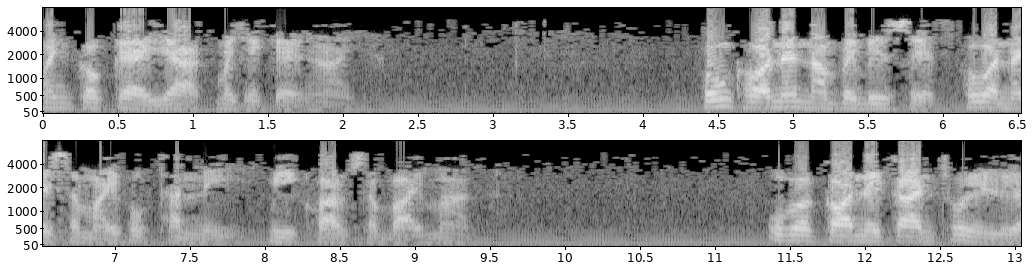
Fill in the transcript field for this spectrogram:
มันก็แก้ยากไม่ใช่แก้ง่าย ผมขอแนะนำเป็นพิเศษ เพราะว่าในสมัยพวกท่านนี่มีความสบายมาก อุปกรณ์ในการช่วยเหลือ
